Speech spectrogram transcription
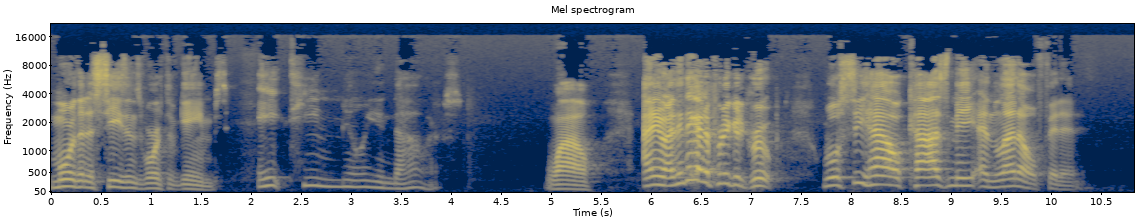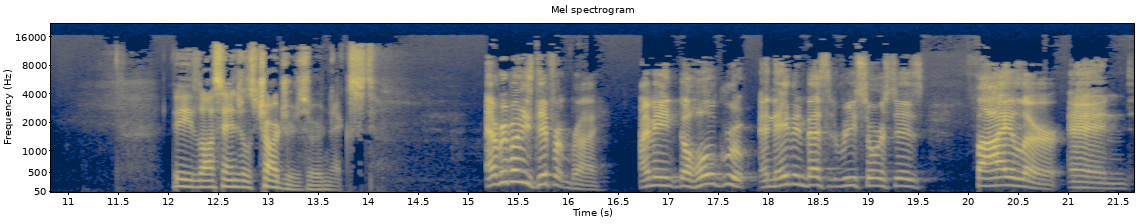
more than a season's worth of games. $18 million. Wow. Anyway, I think they got a pretty good group. We'll see how Cosmi and Leno fit in. The Los Angeles Chargers are next. Everybody's different, Bry. I mean, the whole group, and they've invested resources. Feiler and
